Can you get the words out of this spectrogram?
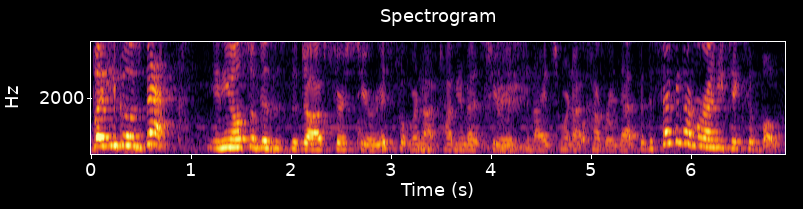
But he goes back, and he also visits the dog star Sirius, but we're not talking about Sirius tonight, so we're not covering that. But the second time around, he takes a boat.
